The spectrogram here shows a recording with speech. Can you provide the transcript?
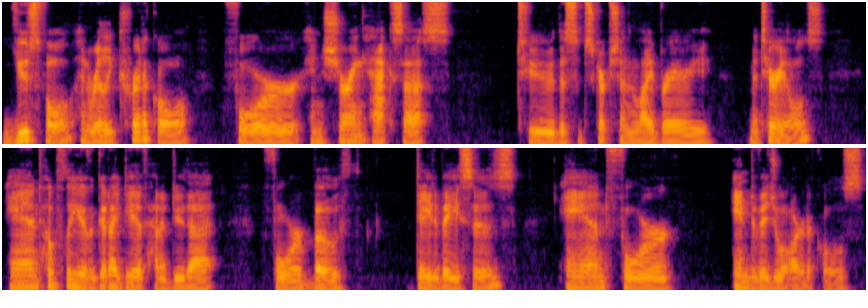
useful and really critical for ensuring access to the subscription library materials. And hopefully you have a good idea of how to do that for both databases and for individual articles.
